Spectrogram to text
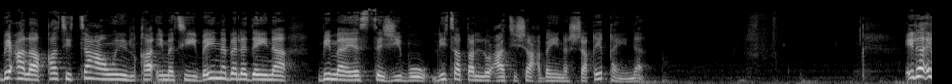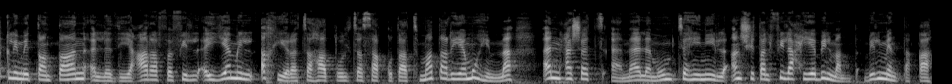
بعلاقات التعاون القائمة بين بلدينا بما يستجيب لتطلعات شعبين الشقيقين. إلى إقليم الطنطان الذي عرف في الأيام الأخيرة تهاطل تساقطات مطرية مهمة أنعشت آمال ممتهني الأنشطة الفلاحية بالمنطقة.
